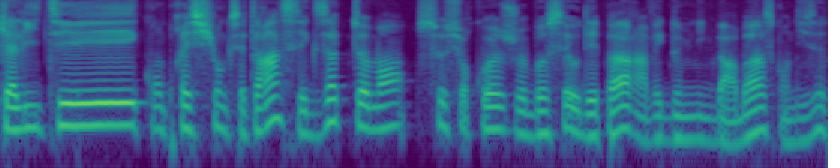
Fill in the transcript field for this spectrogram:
qualité, compression, etc., c'est exactement ce sur quoi je bossais au départ avec Dominique Barba, ce qu'on disait.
